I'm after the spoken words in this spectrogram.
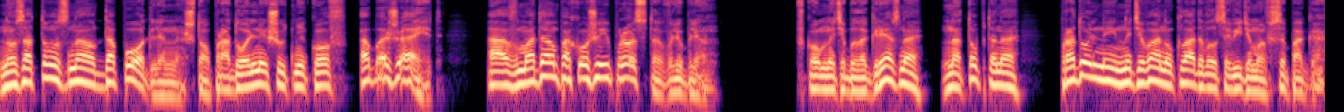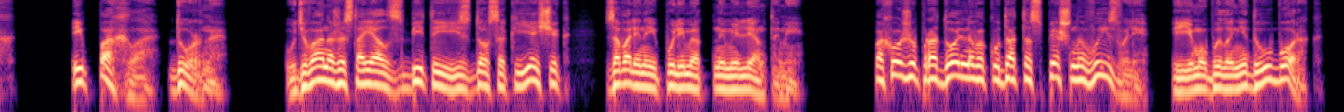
Но зато знал доподлинно, что продольный Шутников обожает, а в мадам, похоже, и просто влюблен. В комнате было грязно, натоптано, продольный на диван укладывался, видимо, в сапогах. И пахло дурно. У дивана же стоял сбитый из досок ящик, заваленный пулеметными лентами. Похоже, Продольного куда-то спешно вызвали, и ему было не до уборок.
